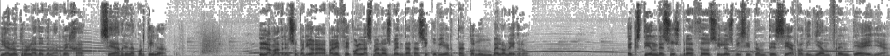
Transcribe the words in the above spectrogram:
y al otro lado de la reja se abre la cortina. La Madre Superiora aparece con las manos vendadas y cubierta con un velo negro. Extiende sus brazos y los visitantes se arrodillan frente a ella.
